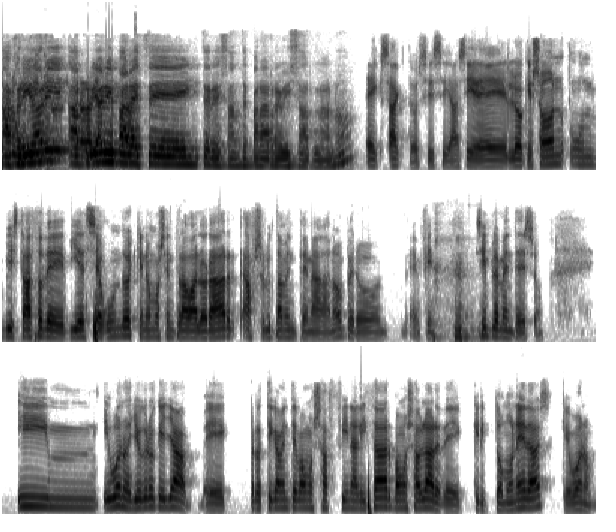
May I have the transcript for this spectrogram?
a priori, a priori parece interesante para revisarla, ¿no? Exacto, sí, sí, así de lo que son un vistazo de 10 segundos que no hemos entrado a valorar absolutamente nada, ¿no? Pero, en fin, simplemente eso. Y, y, bueno, yo creo que ya eh, prácticamente vamos a finalizar, vamos a hablar de criptomonedas, que bueno,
